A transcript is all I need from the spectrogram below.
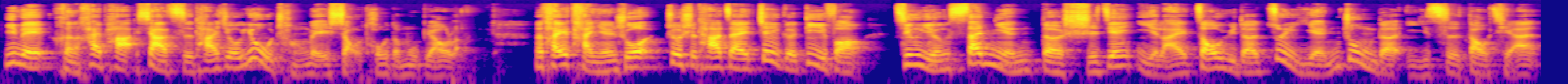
因为很害怕下次他就又成为小偷的目标了。”那他也坦言说，这是他在这个地方经营三年的时间以来遭遇的最严重的一次盗窃案。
